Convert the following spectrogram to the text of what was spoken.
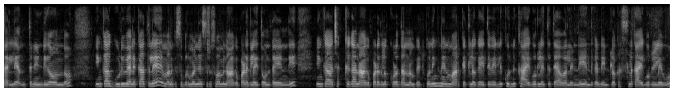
తల్లి ఎంత నిండుగా ఉందో. ఇంకా గుడి వెనకాతలే మనకి సుబ్రహ్మణ్యేశ్వర స్వామి నాగపడగలు అయితే ఉంటాయండి. ఇంకా చక్కగా నాగపడగలకు కూడా దండం పెట్టుకొని ఇంక నేను మార్కెట్లోకి అయితే వెళ్ళి కొన్ని కాయగూరలు అయితే తేవాలండి. ఎందుకంటే ఇంట్లోకి అస్సలు కాయగూరలు లేవు.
